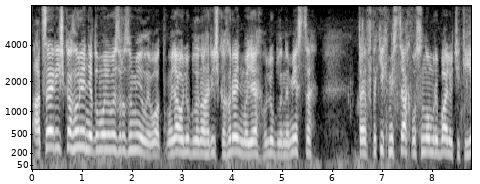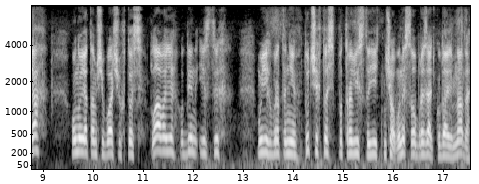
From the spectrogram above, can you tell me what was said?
А це річка Горинь, я думаю, ви зрозуміли. От, моя улюблена річка Горинь, моє улюблене місце. Та в таких місцях в основному рибалю тільки я. Воно я там ще бачу, хтось плаває, один із цих моїх братанів. Тут ще хтось по траві стоїть. Нічого, вони сообразять, куди їм треба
